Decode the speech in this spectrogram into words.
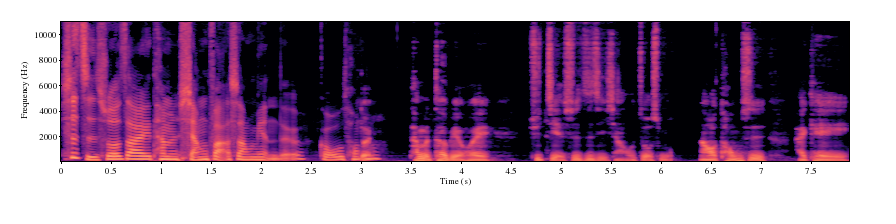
是指说在他们想法上面的沟通，对，他们特别会去解释自己想要做什么，然后同时还可以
